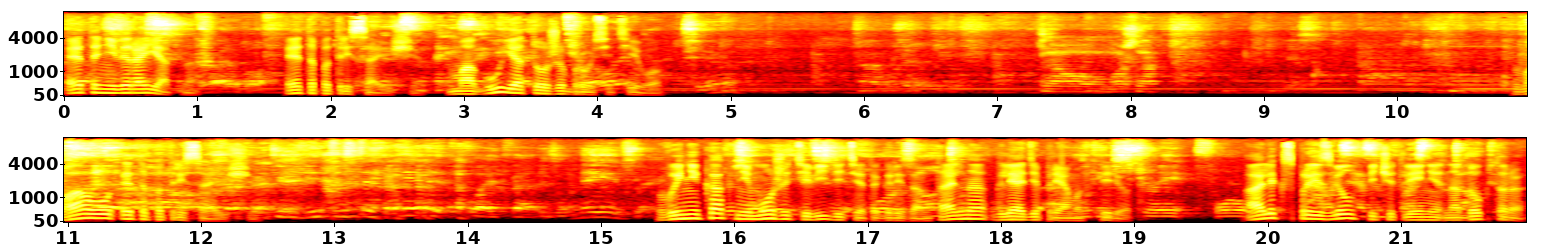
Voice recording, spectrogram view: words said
Это невероятно. Это потрясающе. Могу я тоже бросить его? Вау, это потрясающе. Вы никак не можете видеть это горизонтально, глядя прямо вперед. Алекс произвел впечатление на доктора,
